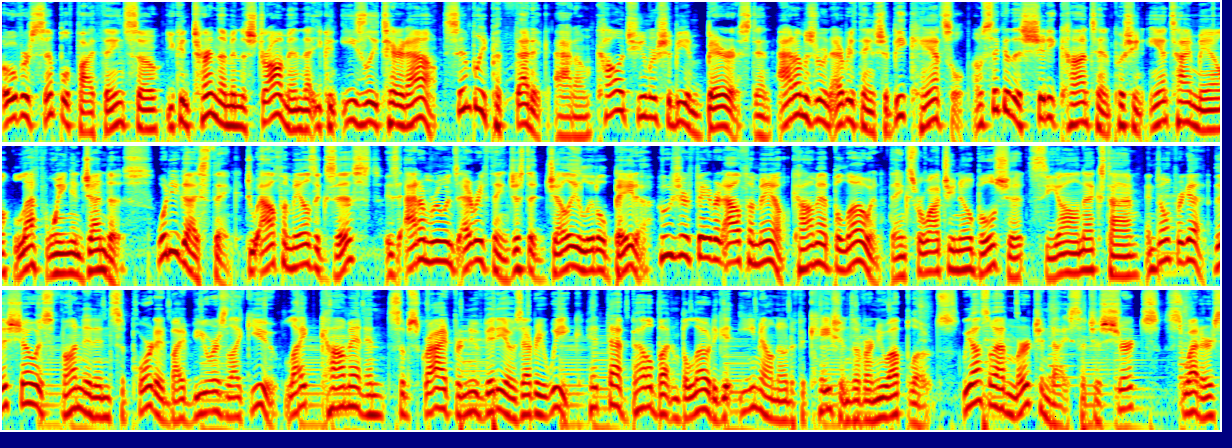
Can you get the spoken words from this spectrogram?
oversimplify things so you can turn them into straw men that you can easily tear down. Simply pathetic, Adam. College humor should be embarrassed embarrassed, and Adams Ruin Everything should be cancelled. I'm sick of this shitty content pushing anti male, left wing agendas. What do you guys think? Do alpha males exist? Is Adam Ruins Everything just a jelly little beta? Who's your favorite alpha male? Comment below, and thanks for watching No Bullshit. See y'all next time. And don't forget, this show is funded and supported by viewers like you. Like, comment, and subscribe for new videos every week. Hit that bell button below to get email notifications of our new uploads. We also have merchandise such as shirts, sweaters,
